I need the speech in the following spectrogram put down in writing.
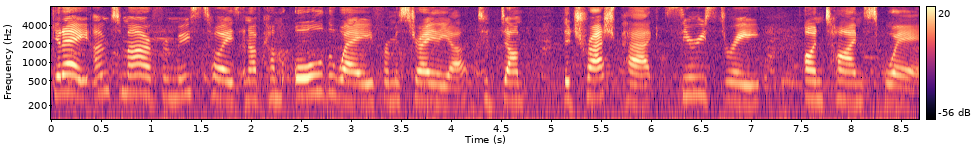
G'day, I'm Tamara from Moose Toys and I've come all the way from Australia to dump the Trash Pack Series 3 on Times Square.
